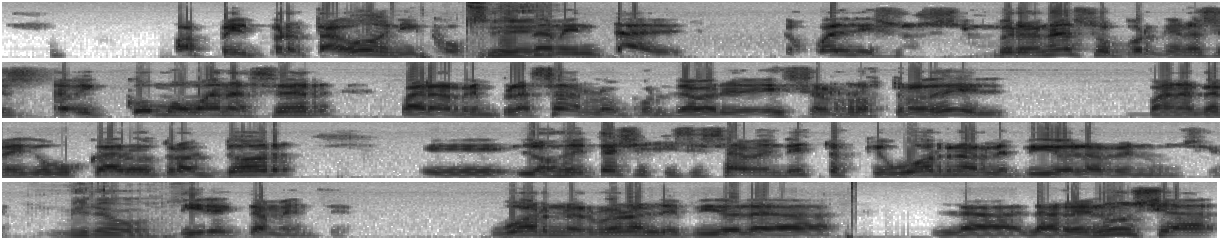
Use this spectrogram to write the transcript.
su, papel protagónico, sí. fundamental, cual es un cimbronazo porque no se sabe cómo van a hacer para reemplazarlo, porque a ver, es el rostro de él, van a tener que buscar otro actor. Eh, los detalles que se saben de esto es que Warner le pidió la renuncia. Mira vos. Directamente. Warner Bros. le pidió la, la, la, renuncia.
